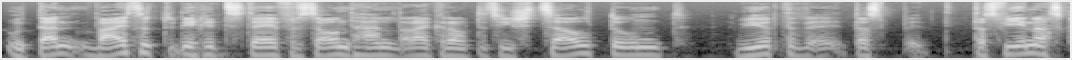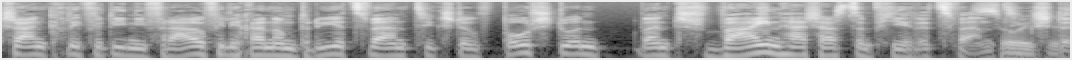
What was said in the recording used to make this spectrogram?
Und dann weiss natürlich jetzt der Versandhändler auch gerade, das ist zahlt und würde das, das Weihnachtsgeschenk für deine Frau vielleicht auch am 23. auf die Post tun. Wenn du Schwein hast, hast du am 24. So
